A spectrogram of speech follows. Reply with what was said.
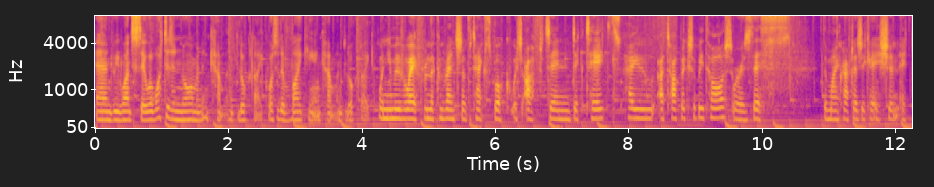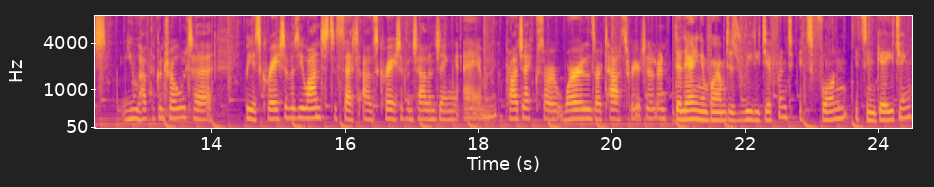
and we want to say, well, what did a Norman encampment look like? What did a Viking encampment look like? When you move away from the convention of the textbook, which often dictates how a topic should be taught, or is this the Minecraft education? It you have the control to be as creative as you want, to set as creative and challenging um, projects or worlds or tasks for your children. The learning environment is really different. It's fun, it's engaging,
